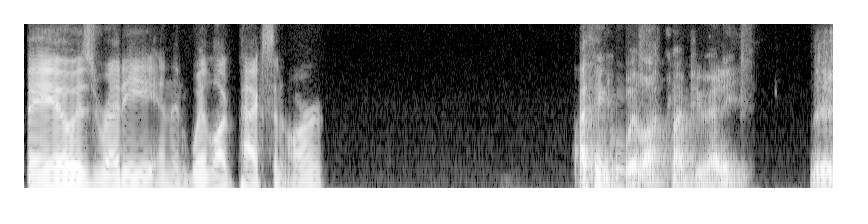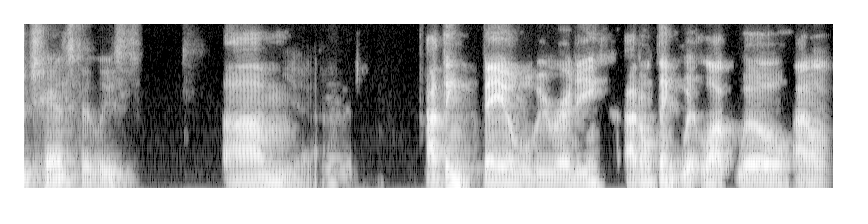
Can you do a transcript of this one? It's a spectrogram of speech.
Bello is ready and then Whitlock, Paxton aren't. I think Whitlock might be ready. There's a chance at least. Um, Yeah. I think Bello will be ready. I don't think Whitlock will. I don't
